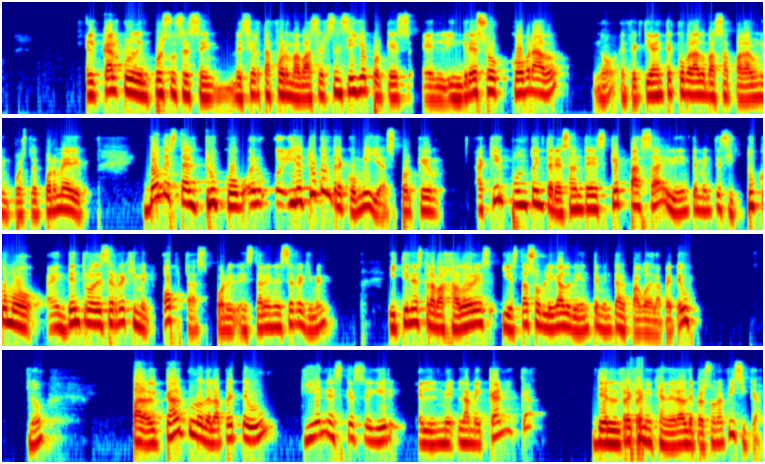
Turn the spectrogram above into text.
El cálculo de impuestos de cierta forma va a ser sencillo porque es el ingreso cobrado ¿no? Efectivamente cobrado vas a pagar un impuesto de por medio. ¿Dónde está el truco? Y el truco entre comillas, porque aquí el punto interesante es qué pasa, evidentemente, si tú como dentro de ese régimen optas por estar en ese régimen y tienes trabajadores y estás obligado, evidentemente, al pago de la PTU, ¿no? Para el cálculo de la PTU tienes que seguir la mecánica del régimen general de persona física.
